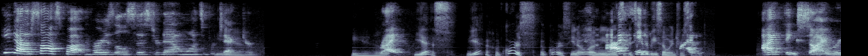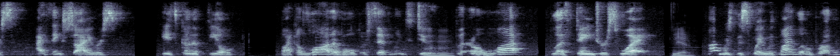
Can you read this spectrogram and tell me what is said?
he got a soft spot for his little sister now and wants to protect her. Yeah. Right? Yes. Yeah. Of course. Of course. You know. I mean, it's, it's going to be so interesting. I think Cyrus, I think Cyrus is gonna feel like a lot of older siblings do, Mhm. but a lot less dangerous way. yeah. I was this way with my little brother.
